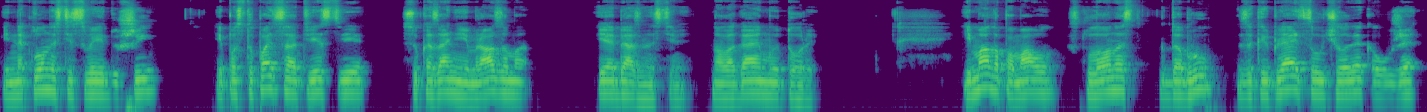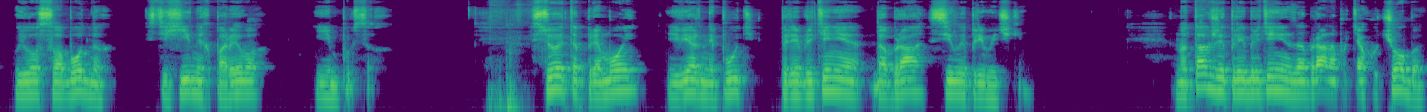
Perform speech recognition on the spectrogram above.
и наклонности своей души и поступать в соответствии с указанием разума и обязанностями, налагаемую Торой. И мало-помалу склонность к добру закрепляется у человека уже в его свободных стихийных порывах и импульсах. Все это прямой и верный путь приобретения добра силой привычки. Но также приобретение добра на путях учебы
